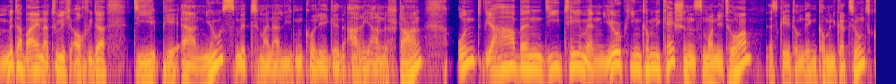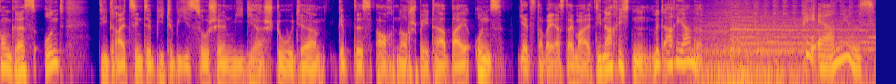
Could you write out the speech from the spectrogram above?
Mit dabei natürlich auch wieder die PR News mit meiner lieben Kollegin Ariane Stahn. Und wir haben die Themen European Communications Monitor. Es geht um den Kommunikationskongress und die 13. B2B Social Media Studie gibt es auch noch später bei uns. Jetzt aber erst einmal die Nachrichten mit Ariane. PR News.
